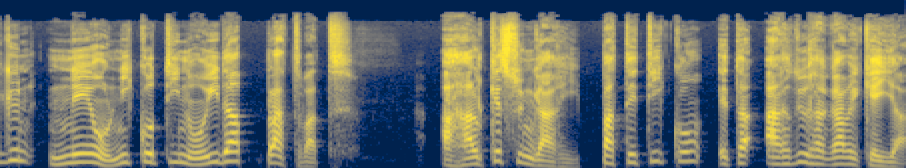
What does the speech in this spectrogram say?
egun neonikotinoida plat bat. Ahalkezungarri, patetiko eta arduragabekeia.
